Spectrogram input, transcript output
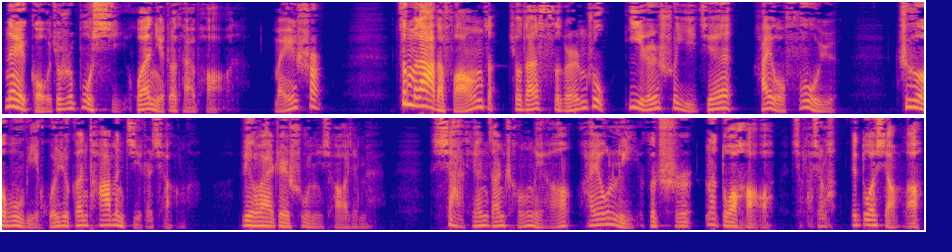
那狗就是不喜欢你，这才跑的。没事儿，这么大的房子就咱四个人住，一人睡一间，还有富裕，这不比回去跟他们挤着强啊？另外这树你瞧见没？夏天咱乘凉，还有李子吃，那多好啊！行了行了，别多想了，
